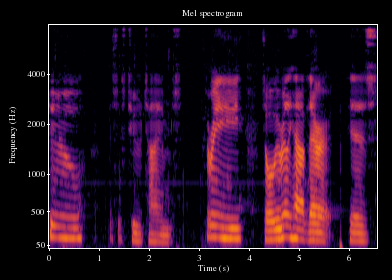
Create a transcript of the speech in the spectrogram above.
2, this is 2 times 3. So what we really have there is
